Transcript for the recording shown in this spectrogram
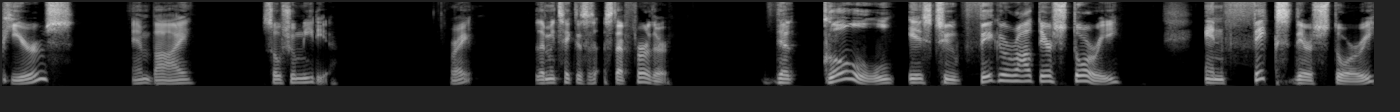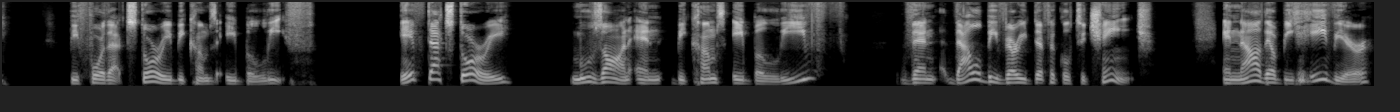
peers and by social media. Right? Let me take this a step further. The goal is to figure out their story and fix their story before that story becomes a belief. If that story moves on and becomes a belief, then that will be very difficult to change. And now their behavior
